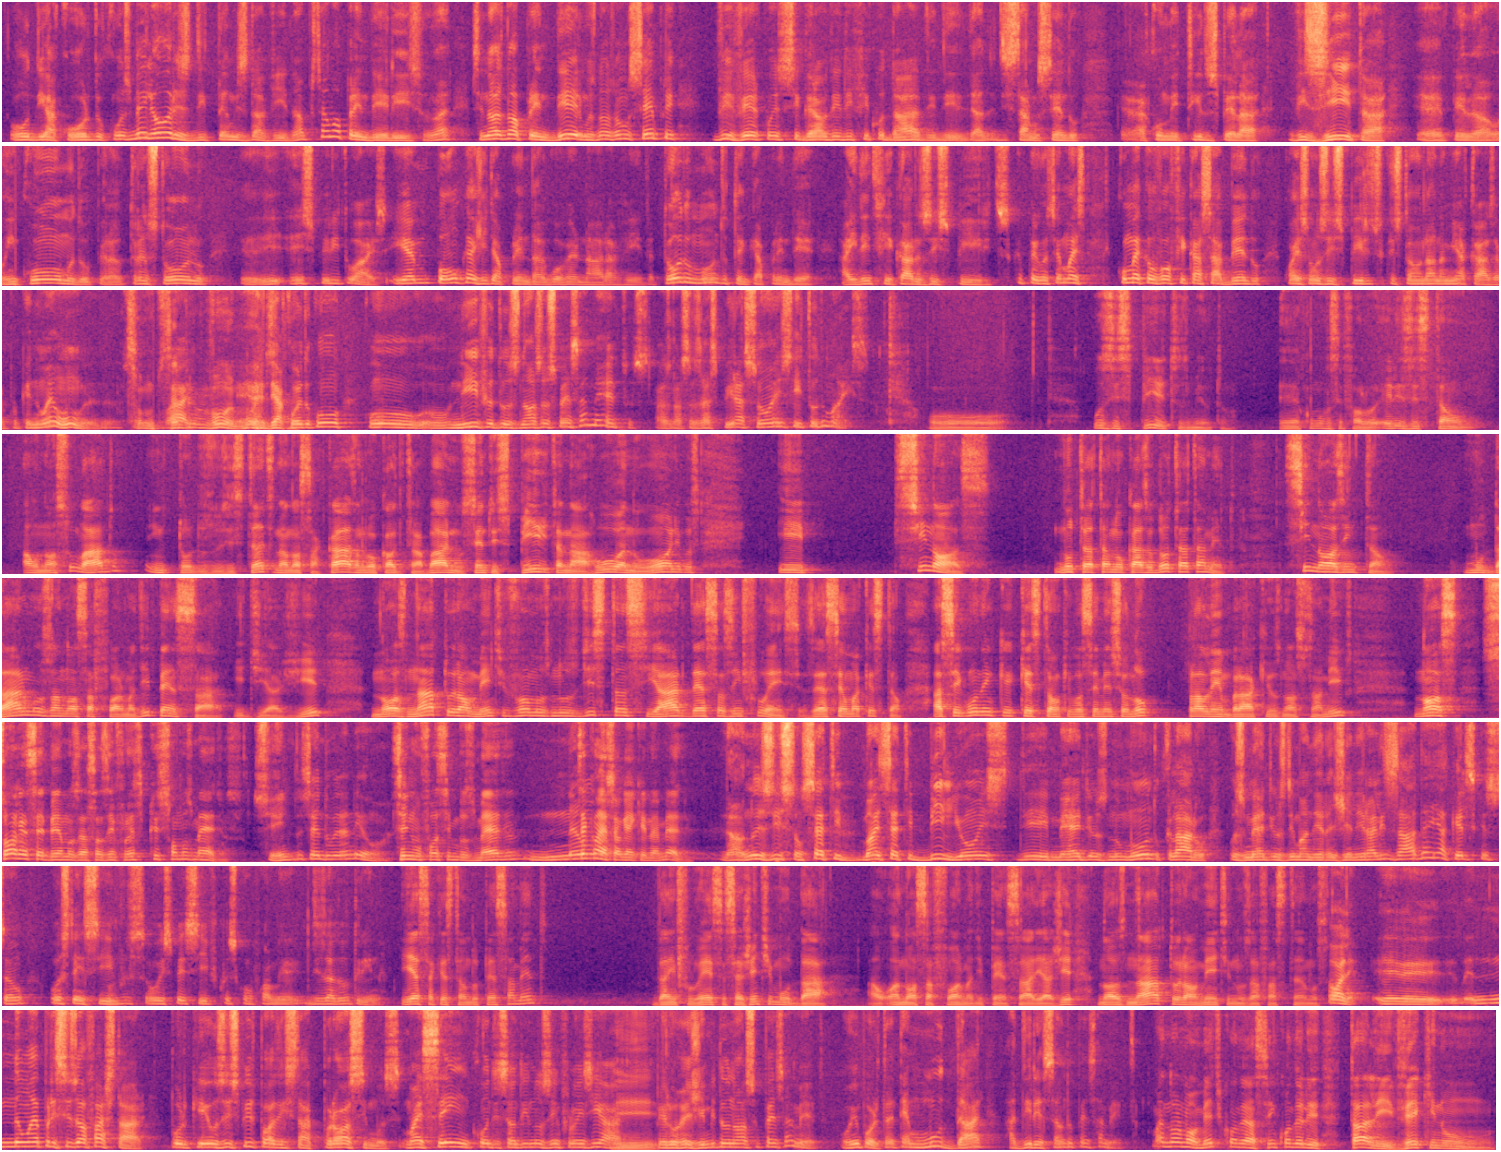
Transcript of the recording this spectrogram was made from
ou de acordo com os melhores ditames da vida. Nós precisamos aprender isso, não é? Se nós não aprendermos, nós vamos sempre viver com esse grau de dificuldade de, de estarmos sendo eh, acometidos pela visita, é, pelo incômodo, pelo transtorno espirituais. E é bom que a gente aprenda a governar a vida. Todo mundo tem que aprender a identificar os espíritos. Eu pergunto, mas como é que eu vou ficar sabendo quais são os espíritos que estão lá na minha casa? Porque não é um, são sempre vários. É, de acordo com, com, o nível dos nossos pensamentos, as nossas aspirações e tudo mais. O, os espíritos, Milton, é, como você falou, eles estão ao nosso lado em todos os instantes, na nossa casa, no local de trabalho, no centro espírita, na rua, no ônibus. E se nós no, no caso do tratamento. Se nós então mudarmos a nossa forma de pensar e de agir, nós naturalmente vamos nos distanciar dessas influências. Essa é uma questão. A segunda questão que você mencionou, para lembrar aqui os nossos amigos, nós só recebemos essas influências porque somos médios. Sim, sem dúvida nenhuma. Se não fôssemos médios. Não... Você conhece alguém que não é médio? Não, não existem sete, mais de 7 bilhões de médiums no mundo, claro, os médiums de maneira generalizada e aqueles que são ostensivos ou específicos, conforme diz a doutrina. E essa questão do pensamento, da influência, se a gente mudar a, nossa forma de pensar e agir, nós naturalmente nos afastamos? Olha, é, não é preciso afastar, porque os espíritos podem estar próximos, mas sem condição de nos influenciar e... pelo regime do nosso pensamento. O importante é mudar a direção do pensamento. Mas normalmente quando é assim, quando ele está ali, vê que não,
